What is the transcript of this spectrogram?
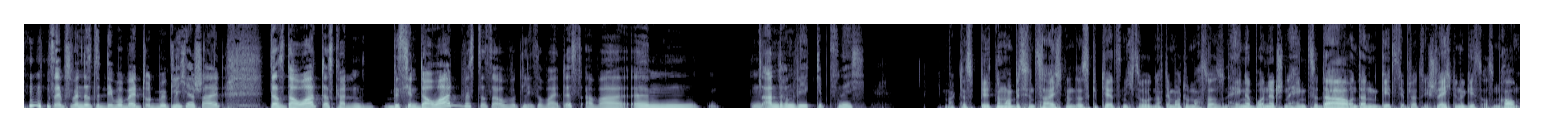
selbst wenn das in dem Moment unmöglich erscheint. Das dauert, das kann ein bisschen dauern, bis das auch wirklich soweit ist, aber ähm, einen anderen Weg gibt's nicht mag das Bild noch mal ein bisschen zeichnen. Das gibt ja jetzt nicht so nach dem Motto, du machst da so ein Hängebondage und dann hängt sie da und dann geht es dir plötzlich schlecht und du gehst aus dem Raum.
